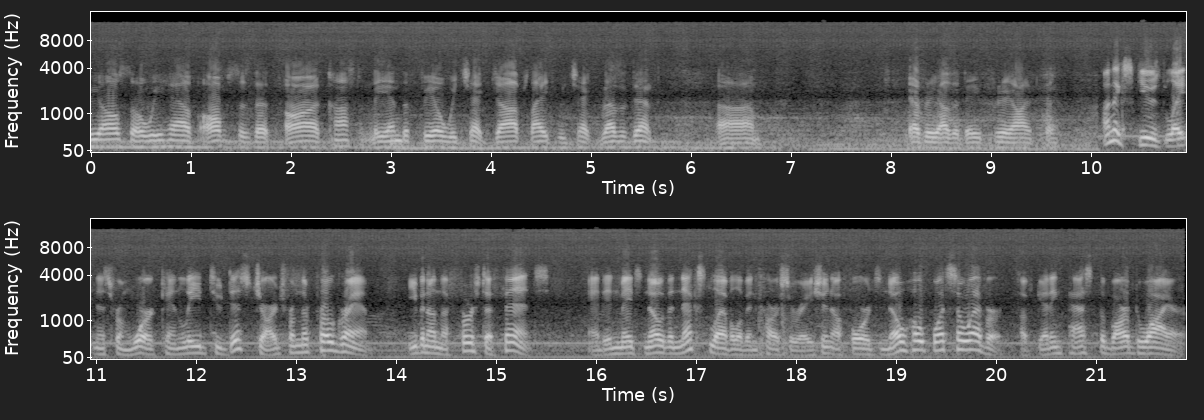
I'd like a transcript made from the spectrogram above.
We also, we have officers that are constantly in the field. We check job sites, we check residents um, every other day periodically. Unexcused lateness from work can lead to discharge from the program, even on the first offense. And inmates know the next level of incarceration affords no hope whatsoever of getting past the barbed wire.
